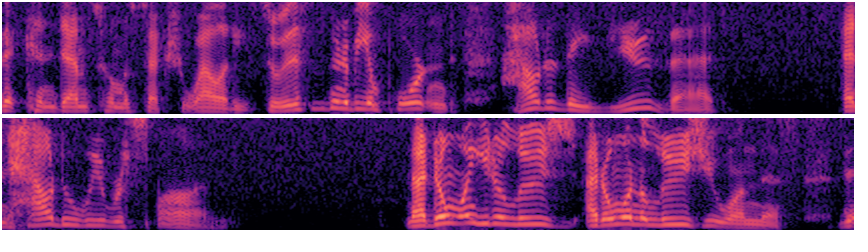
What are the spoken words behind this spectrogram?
that condemns homosexuality. So, this is going to be important. How do they view that, and how do we respond? Now, I don't want you to lose, I don't want to lose you on this. The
